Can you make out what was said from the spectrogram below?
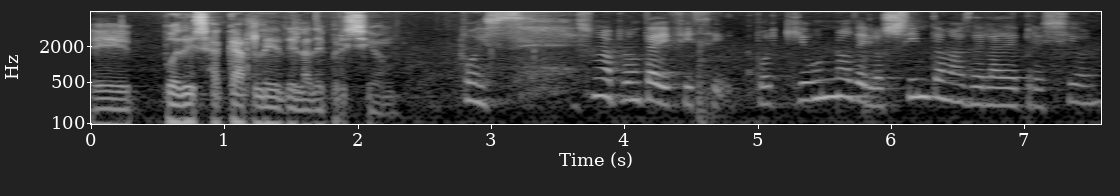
eh, puede sacarle de la depresión? Pues es una pregunta difícil, porque uno de los síntomas de la depresión,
